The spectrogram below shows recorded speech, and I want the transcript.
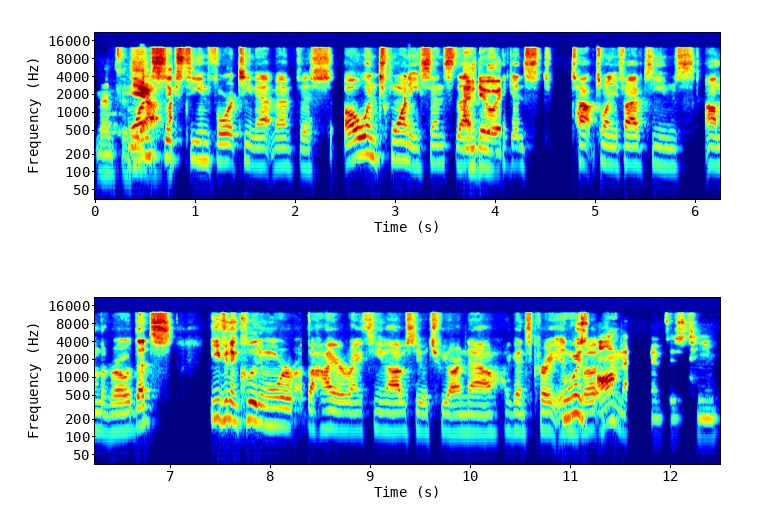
Memphis. 116 14 at Memphis. 0 and 20 since then against top 25 teams on the road. That's even including when we're the higher ranked team, obviously, which we are now against Creighton. Who was but... on that Memphis team.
